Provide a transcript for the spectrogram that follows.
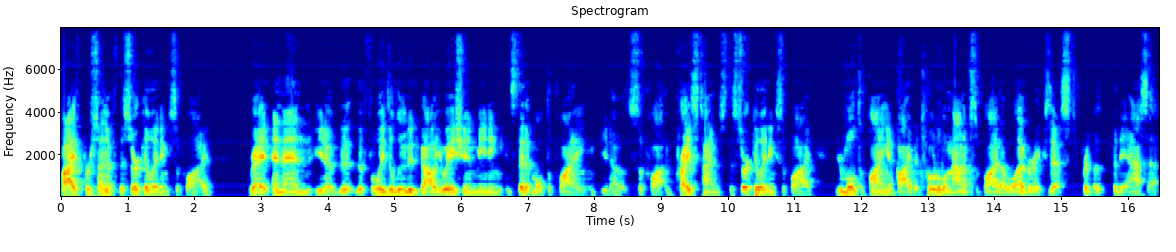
5% of the circulating supply, right? And then, you know, the, the fully diluted valuation, meaning instead of multiplying, you know, supply price times the circulating supply, you're multiplying it by the total amount of supply that will ever exist for the for the asset.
